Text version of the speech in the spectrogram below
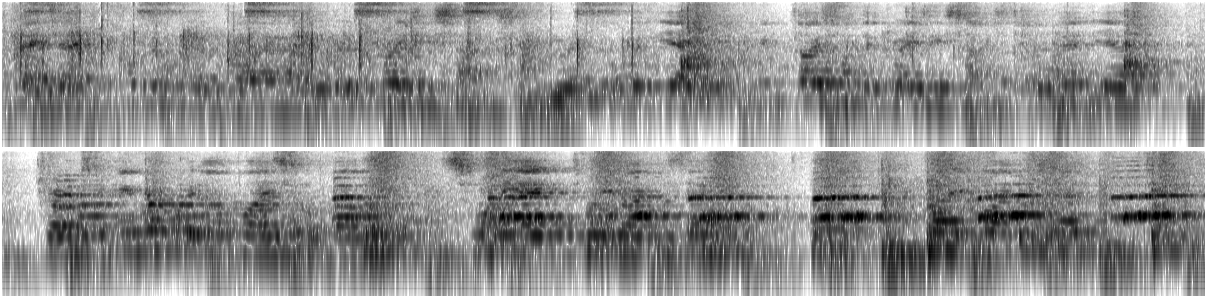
Okay, Jake, a little bit uh, of, crazy sax. A little bit, yeah, we dice up the crazy sax a little bit, yeah. Drums, we be wrapping up by sort of 28, 29%, 35%.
